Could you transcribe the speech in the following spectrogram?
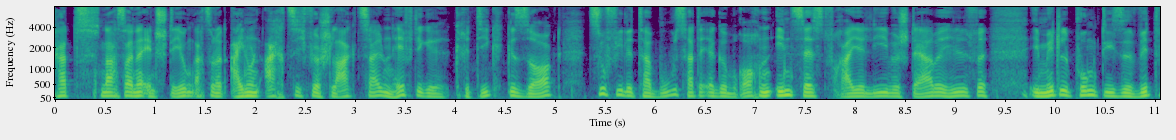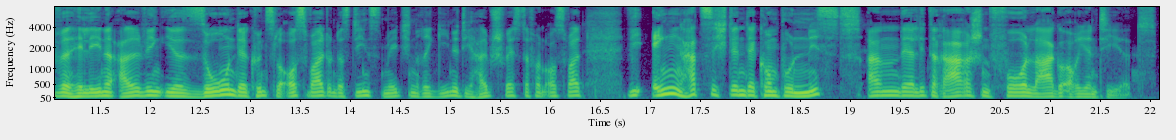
hat nach seiner Entstehung 1881 für Schlagzeilen und heftige Kritik gesorgt. Zu viele Tabus hatte er gebrochen. Inzest, freie Liebe, Sterbehilfe. Im Mittelpunkt diese Witwe Helene Alving, ihr Sohn, der Künstler Oswald und das Dienstmädchen Regine, die Halbschwester von Oswald. Wie eng hat sich denn der Komponist an der literarischen Vorlage orientiert?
